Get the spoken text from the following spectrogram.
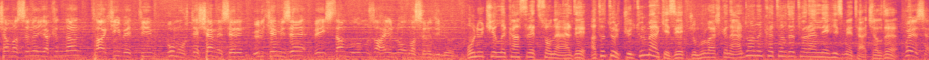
Aşamasını yakından takip ettiğim bu muhteşem eserin ülkemize ve İstanbul'umuza hayırlı olmasını diliyorum. 13 yıllık hasret sona erdi. Atatürk Kültür Merkezi, Cumhurbaşkanı Erdoğan'ın katıldığı törenle hizmete açıldı. Bu eser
